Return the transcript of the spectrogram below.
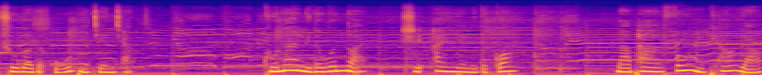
出落得无比坚强。苦难里的温暖，是暗夜里的光，哪怕风雨飘摇，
